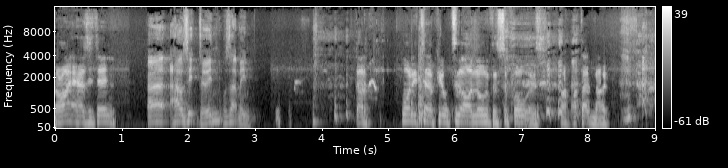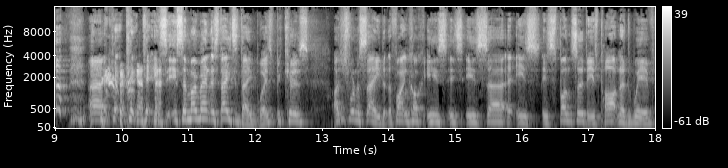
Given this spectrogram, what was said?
All right, how's it doing? Uh, how's it doing? What does that mean? God, wanted to appeal to our northern supporters. I, don't know. Uh, c- c- it's, it's a momentous day today, boys, because I just want to say that the Fighting Cock is is is uh, is is sponsored, is partnered with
